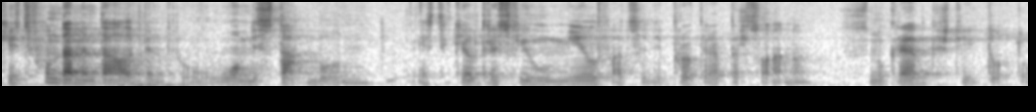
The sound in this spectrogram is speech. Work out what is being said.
chestie fundamentală pentru un om de stat bun este că el trebuie să fie umil față de propria persoană, să nu creadă că știe totul,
